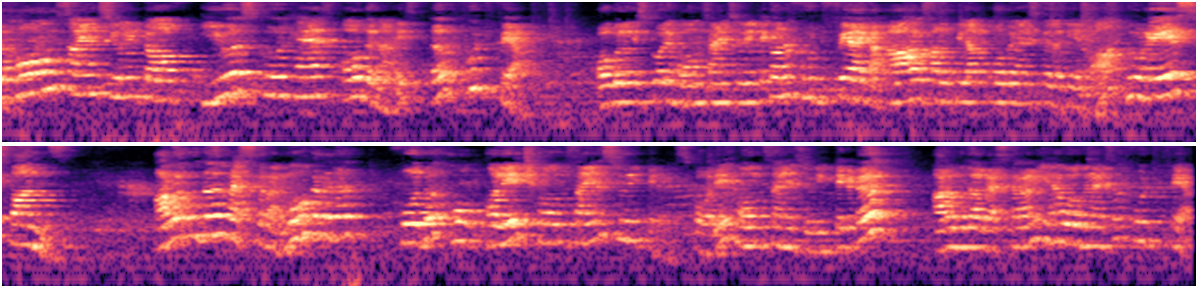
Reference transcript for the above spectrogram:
The home science unit of your school has organized a food fair. ඔගොල්ලෝ ඉස්කෝලේ home science unit එක ඔන්න food fair එකක් ආහාර සල්පිලක් organize කරලා තියෙනවා to raise funds. අරමුදල් රැස් කරන්න. මොකටද? for the home, college home science unit එකට. college home science unit එකට අරමුදල් රැස් කරන්න you have organized a food fair.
